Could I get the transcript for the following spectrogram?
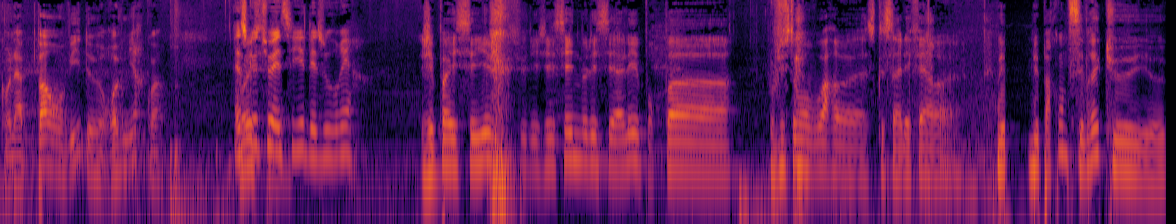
qu'on n'a pas envie de revenir, quoi. Est-ce Ouais, que tu as essayé de les ouvrir? J'ai pas essayé. J'ai essayé de me laisser aller pour pas. Pour justement voir euh, ce que ça allait faire. euh. Mais, mais par contre, c'est vrai que euh,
